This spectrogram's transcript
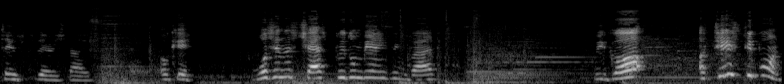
players died. Okay. What's in this chest? Please don't be anything bad. We got a tasty bone.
